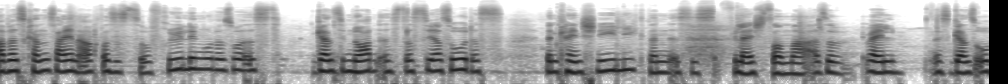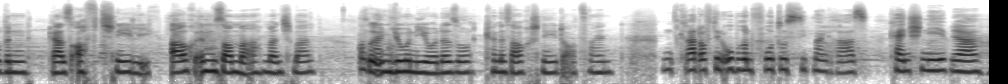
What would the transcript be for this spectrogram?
Aber es kann sein auch, dass es so Frühling oder so ist. Ganz im Norden ist das ja so, dass wenn kein Schnee liegt, dann ist es vielleicht Sommer. Also weil es ganz oben ganz oft Schnee liegt. Auch im Sommer manchmal. Und so im Juni oder so kann es auch Schnee dort sein. Gerade auf den oberen Fotos sieht man Gras, kein Schnee. Ja,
